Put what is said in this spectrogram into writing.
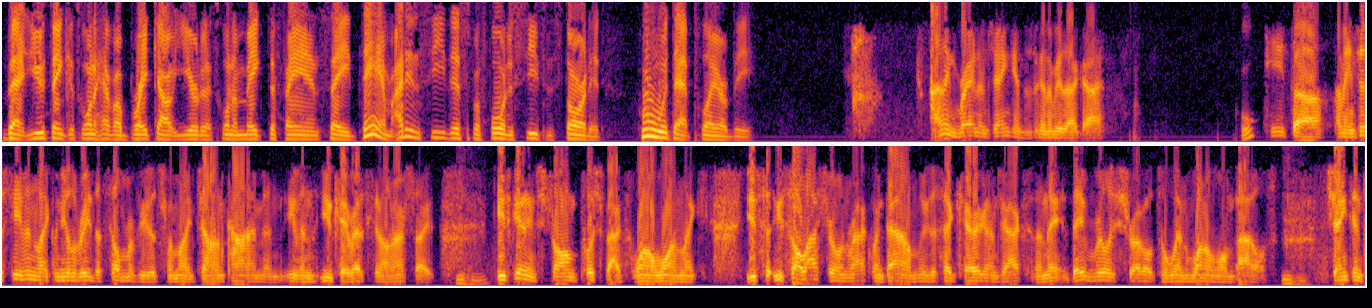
that you think is going to have a breakout year that's going to make the fans say, "Damn, I didn't see this before the season started," who would that player be? I think Brandon Jenkins is going to be that guy. Cool. He's, uh, I mean, just even like when you read the film reviews from like John Keim and even UK Redskin on our site, mm-hmm. he's getting strong pushbacks one on one. Like you, you saw last year when Rak went down, we just had Kerrigan and Jackson, and they they really struggled to win one on one battles. Mm-hmm. Jenkins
